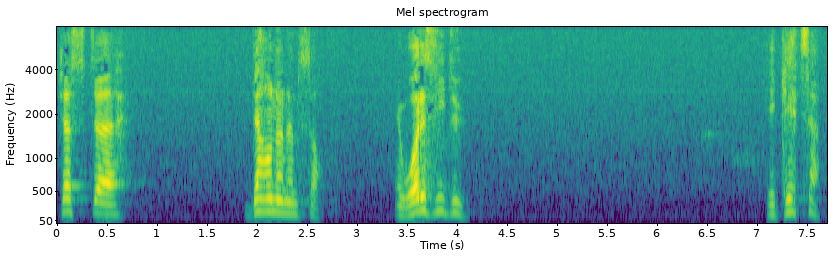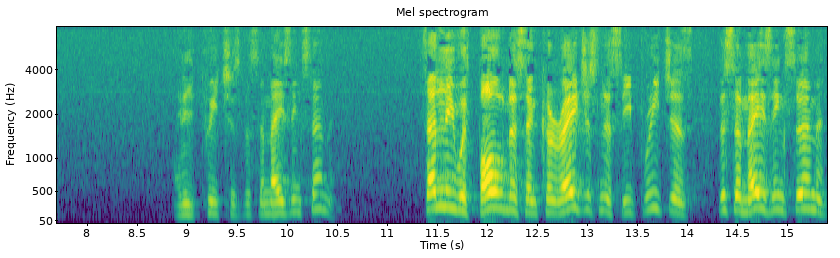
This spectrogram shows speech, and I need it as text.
just uh, down on himself. And what does he do? he gets up and he preaches this amazing sermon. Suddenly, with boldness and courageousness, he preaches this amazing sermon.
